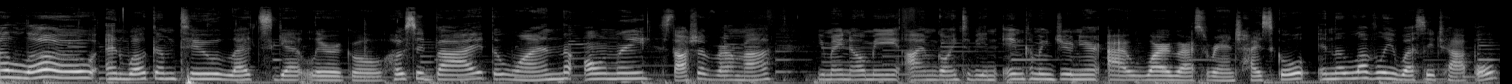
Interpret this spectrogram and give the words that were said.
Hello, and welcome to Let's Get Lyrical, hosted by the one, the only Sasha Verma. You may know me, I'm going to be an incoming junior at Wiregrass Ranch High School in the lovely Wesley Chapel.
